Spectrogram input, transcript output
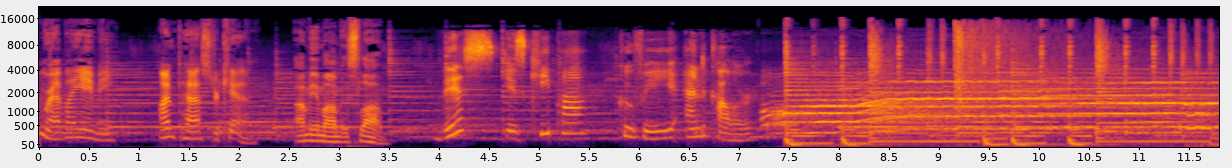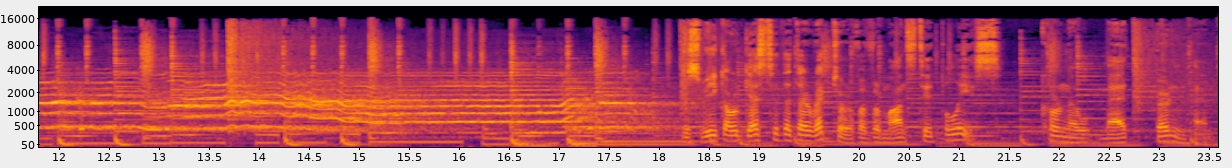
I'm Rabbi Amy. I'm Pastor Ken. I'm Imam Islam. This is Kippah, Kufi, and Collar. This week, our guest is the director of the Vermont State Police, Colonel Matt Birmingham.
